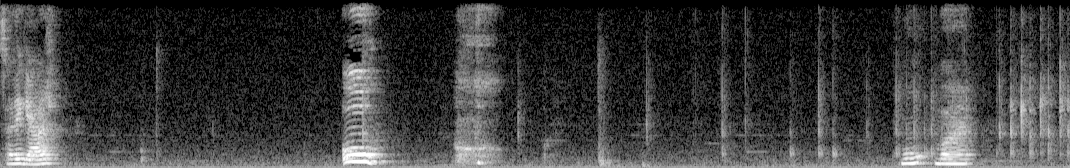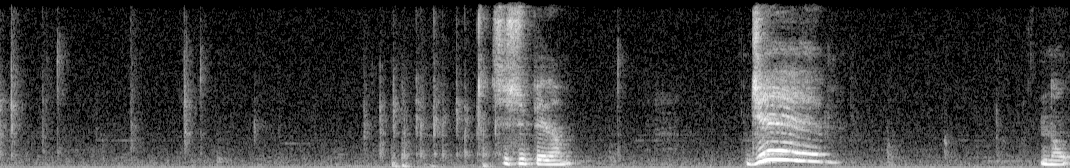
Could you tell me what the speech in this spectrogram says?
Ça dégage. Oh! Bon, ben... C'est superbe. Jam! Non.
